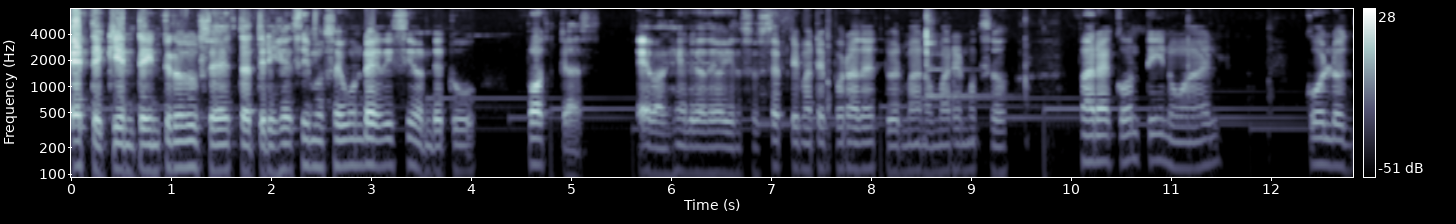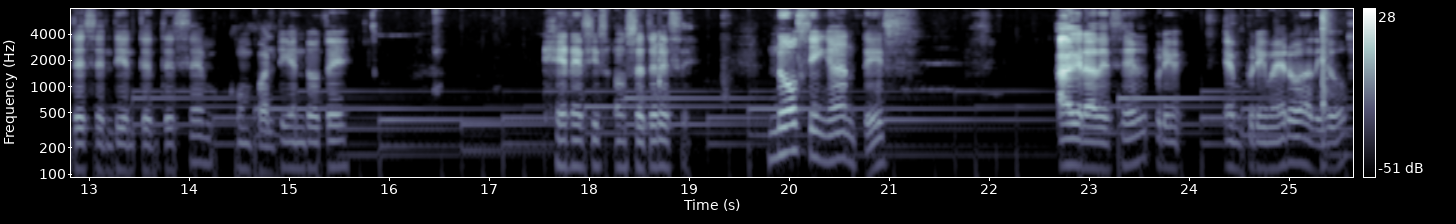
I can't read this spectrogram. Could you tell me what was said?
Este quien te introduce esta 32 segunda edición de tu podcast Evangelio de hoy en su séptima temporada tu hermano Mario Moxo para continuar con los descendientes de Sem compartiéndote Génesis 11:13. No sin antes agradecer en primero a Dios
